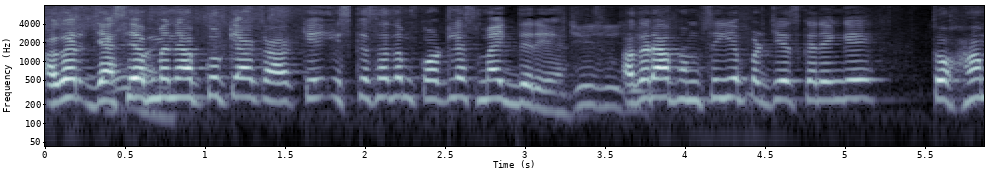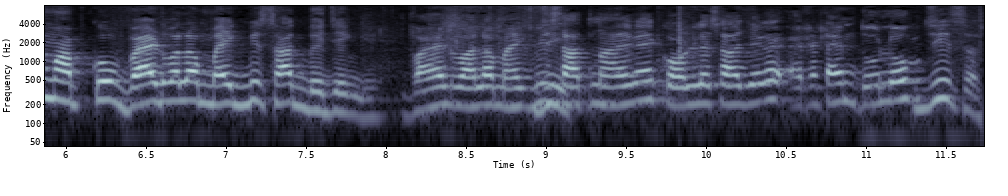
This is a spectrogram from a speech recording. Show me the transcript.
अगर जैसे अब मैंने आपको क्या कहा कि इसके साथ हम कॉटलेस माइक दे रहे हैं। जी, जी, अगर आप हमसे ये परचेज करेंगे तो हम आपको वाइड वाला माइक भी साथ भेजेंगे। वाइड वाला माइक भी साथ में आएगा कॉर्डलेस आ जाएगा। एट अ टाइम दो लोग जी सर।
